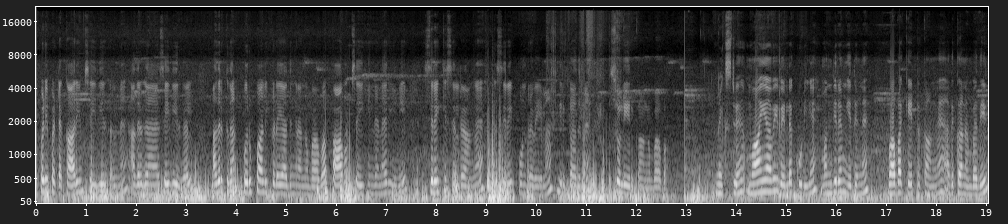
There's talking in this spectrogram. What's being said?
இப்படிப்பட்ட காரியம் செய்தீர்கள்னு அதற்கு செய்தீர்கள். அதற்கு தான் பொறுப்பாளி கிடையாதுங்கிறாங்க பாபா. பாவம் செய்கின்றனர் எனில் சிறைக்கு செல்கிறாங்க சிறை போன்றவையெல்லாம் இருக்காதுன்னு சொல்லியிருக்காங்க பாபா. நெக்ஸ்ட்டு மாயாவை வெல்லக்கூடிய மந்திரம் எதுன்னு பாபா கேட்டிருக்காங்க. அதுக்கான பதில்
